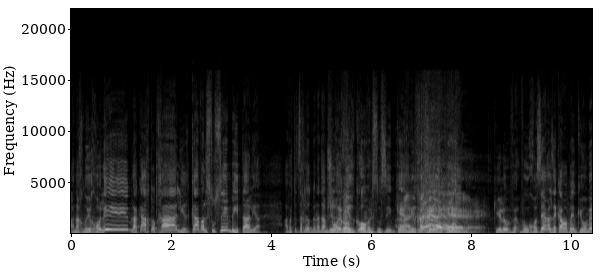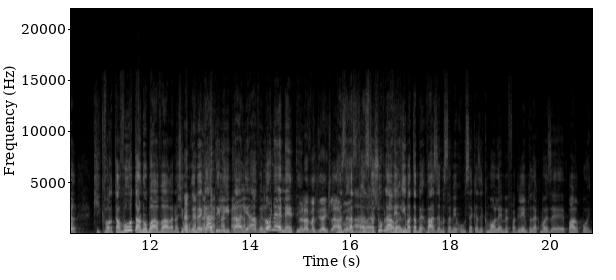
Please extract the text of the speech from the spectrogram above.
אנחנו יכולים לקחת אותך לרכב על סוסים באיטליה. אבל אתה צריך להיות בן אדם שאוהב לרכוב. על סוסים, כן? אה, מלכתחילה, יפה. כן? כאילו, והוא חוזר על זה כמה פעמים, כי הוא אומר, כי כבר תבעו אותנו בעבר. אנשים אומרים, הגעתי לאיטליה ולא נהניתי. ולא הבנתי את ההתלהבות. אז, אז חשוב להבין, אם אתה, ואז הם שמים, הוא עושה כזה כמו למפגרים, אתה יודע, כמו איזה PowerPoint.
